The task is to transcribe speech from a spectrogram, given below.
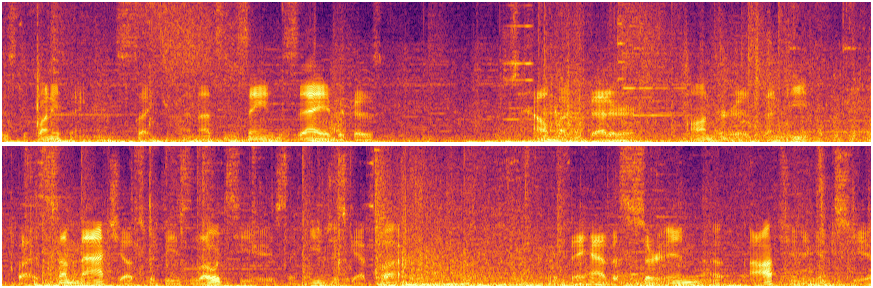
Is the funny thing. It's like, and that's insane to say because just how much better on her is than deep. But some matchups with these low tiers, like you just get fucked if they have a certain uh, option against you.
